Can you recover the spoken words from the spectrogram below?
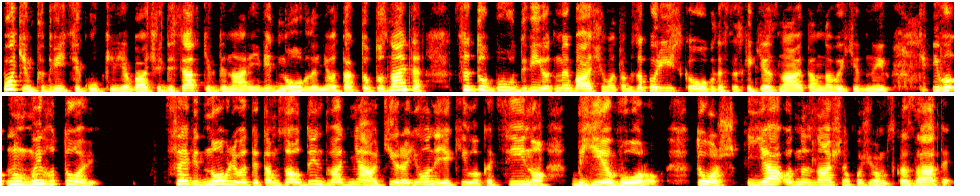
потім по двійці кубків я бачу, десятків динарій, відновлення. Отак. Тобто, знаєте, це добу, дві. От ми бачимо там Запорізька область, наскільки я знаю, там на вихідних. І ну, ми готові. Це відновлювати там за один-два дня оті райони, які локаційно б'є ворог. Тож я однозначно хочу вам сказати.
